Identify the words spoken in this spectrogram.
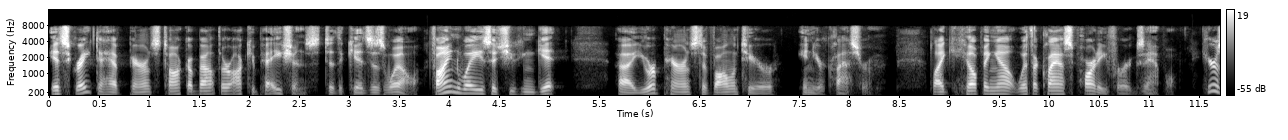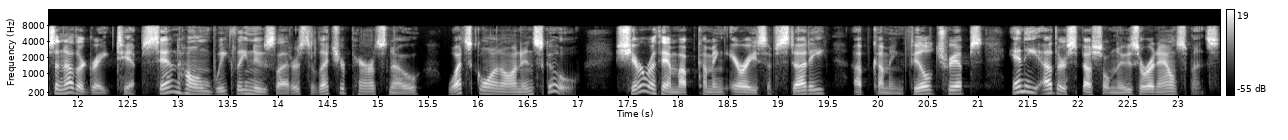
It's great to have parents talk about their occupations to the kids as well. Find ways that you can get uh, your parents to volunteer in your classroom, like helping out with a class party, for example. Here's another great tip send home weekly newsletters to let your parents know what's going on in school. Share with them upcoming areas of study, upcoming field trips, any other special news or announcements.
